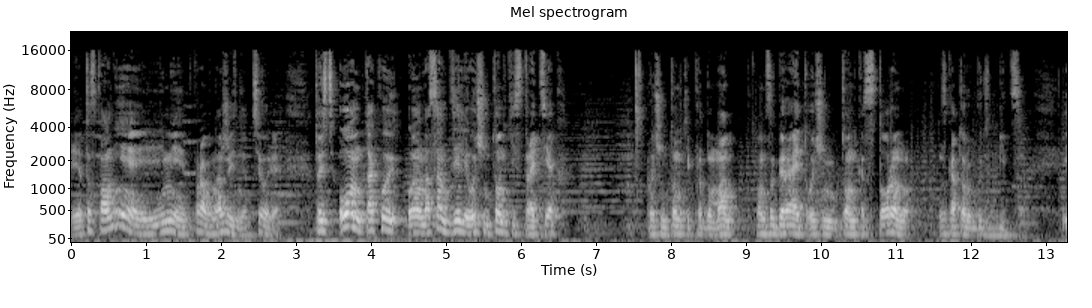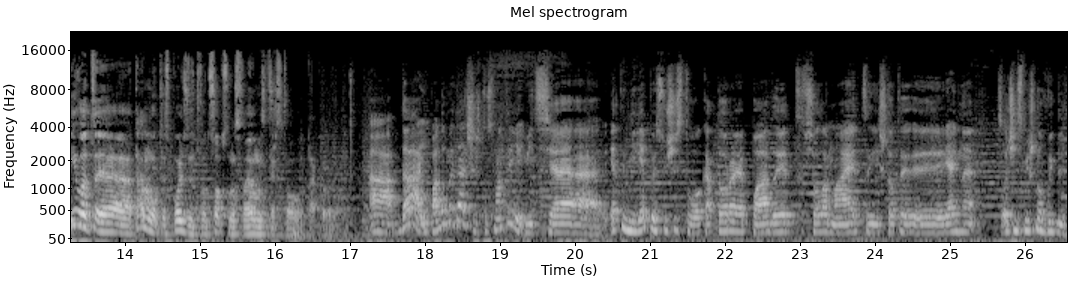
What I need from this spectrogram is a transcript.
И это вполне имеет право на жизнь, эта теория. То есть он такой, э, на самом деле, очень тонкий стратег, очень тонкий продуман. Он выбирает очень тонко сторону, за которую будет биться. И вот э, там вот использует вот, собственно, свое мастерство вот такое. вот. А, да, и подумай дальше, что смотри, ведь э, это нелепое существо, которое падает, все ломает и что-то э, реально очень смешно выглядит.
